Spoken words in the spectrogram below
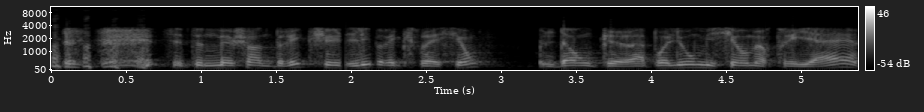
c'est une méchante brique chez Libre Expression. Donc, euh, Apollo, mission meurtrière.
